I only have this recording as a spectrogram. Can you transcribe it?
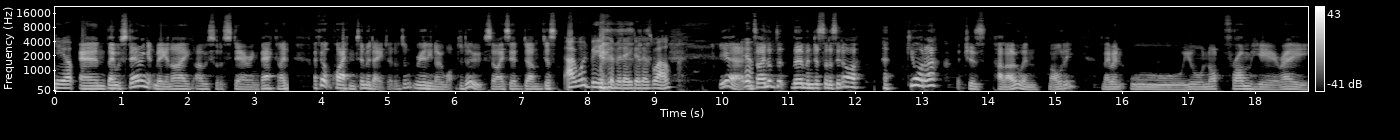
Yep. and they were staring at me, and I, I was sort of staring back, and I, I felt quite intimidated. I didn't really know what to do, so I said, um, just I would be intimidated as well. Yeah. Yeah. And so I looked at them and just sort of said, oh, kia ora, which is hello in Māori. And they went, ooh, you're not from here, eh?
